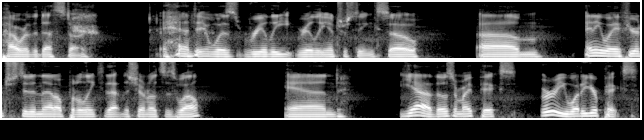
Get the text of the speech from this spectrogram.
power the Death Star and it was really really interesting so um anyway if you're interested in that i'll put a link to that in the show notes as well and yeah those are my picks uri what are your picks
